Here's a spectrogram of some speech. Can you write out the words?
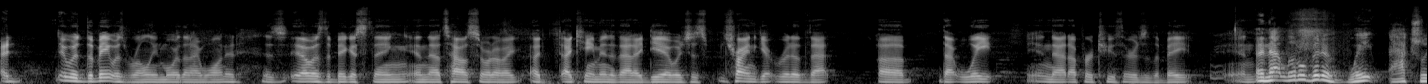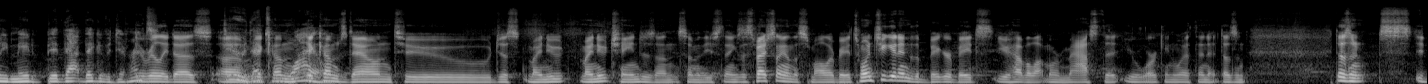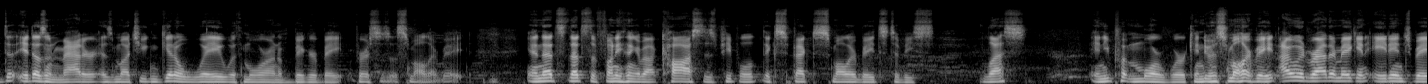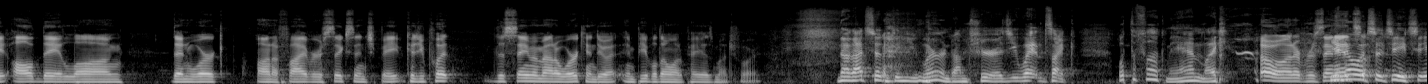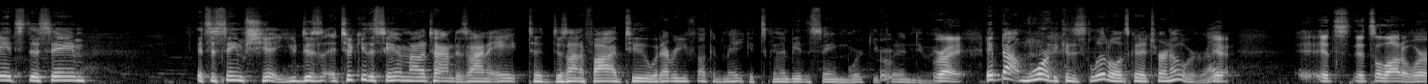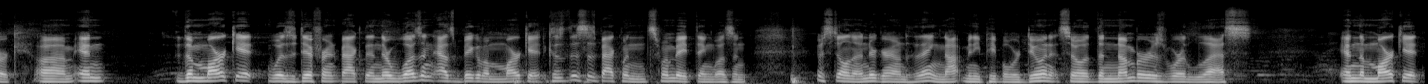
I it was the bait was rolling more than I wanted. Is that was the biggest thing, and that's how sort of I, I I came into that idea, which is trying to get rid of that uh that weight in that upper two thirds of the bait, and, And that little bit of weight actually made big, that big of a difference. it really does. um, it that's comes wild. it comes down to just minute minute changes on some of these things, especially on the smaller baits. Once you get into the bigger baits, you have a lot more mass that you're working with, and it doesn't doesn't it, it doesn't matter as much. You can get away with more on a bigger bait versus a smaller bait, and that's that's the funny thing about cost is people expect smaller baits to be less, and you put more work into a smaller bait. I would rather make an eight inch bait all day long than work on a five or six inch bait because you put the same amount of work into it, and people don't want to pay as much for it. No, that's something you learned, I'm sure, as you went. It's like, what the fuck, man? Like, Oh, 100 percent. you know, it's, it's it's it's the same. It's the same shit. You des- it took you the same amount of time to design an eight to design a five, two, whatever you fucking make. It's gonna be the same work you put into it, right. If not more, because it's little, it's gonna turn over, right? Yeah, it's it's a lot of work, um, and the market was different back then. There wasn't as big of a market because this is back when swim bait thing wasn't. It was still an underground thing. Not many people were doing it, so the numbers were less, and the market.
